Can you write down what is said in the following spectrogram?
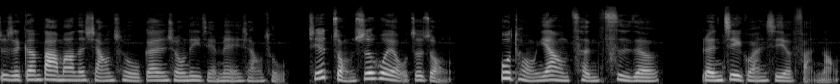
就是跟爸妈的相处，跟兄弟姐妹的相处，其实总是会有这种不同样层次的人际关系的烦恼。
